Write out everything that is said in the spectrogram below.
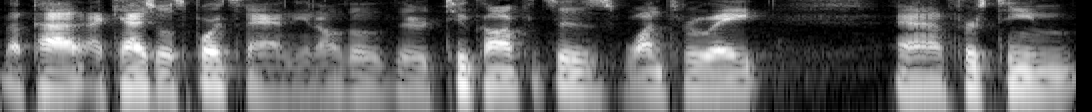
a, a, a casual sports fan. You know, there are two conferences, one through eight. Uh, first team,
